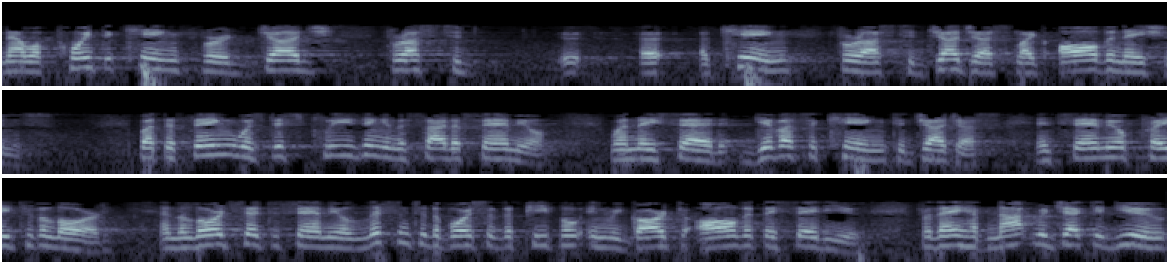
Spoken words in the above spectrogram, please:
now appoint a king for a judge for us to, uh, a, a king for us to judge us like all the nations. But the thing was displeasing in the sight of Samuel when they said, Give us a king to judge us. And Samuel prayed to the Lord. And the Lord said to Samuel, Listen to the voice of the people in regard to all that they say to you. For they have not rejected you,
